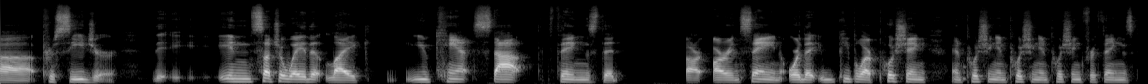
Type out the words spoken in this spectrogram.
uh, procedure. In such a way that like you can't stop things that are, are insane or that people are pushing and pushing and pushing and pushing for things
